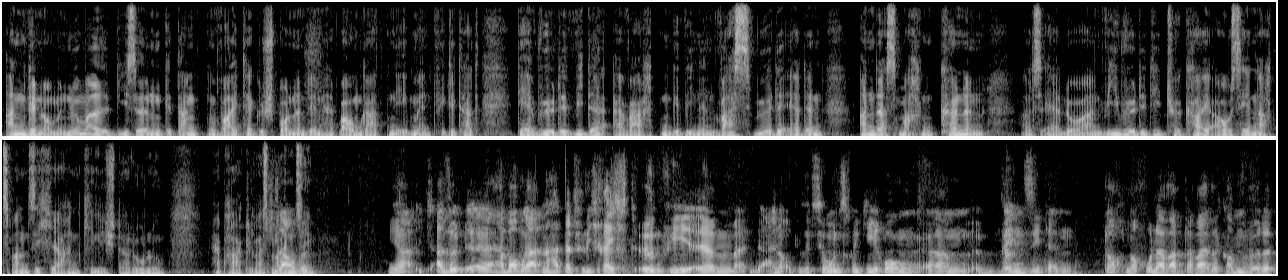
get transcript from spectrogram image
angenommen, nur mal diesen Gedanken weitergesponnen, den Herr Baumgarten eben entwickelt hat, der würde wieder erwarten gewinnen. Was würde er denn anders machen können als Erdogan? Wie würde die Türkei aussehen nach 20 Jahren Kilicdaroglu? Herr Brakel, was ich meinen glaube, Sie? Ja, ich, also äh, Herr Baumgarten hat natürlich recht, irgendwie ähm, eine Oppositionsregierung, ähm, wenn sie denn doch noch unerwarteterweise kommen würde,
